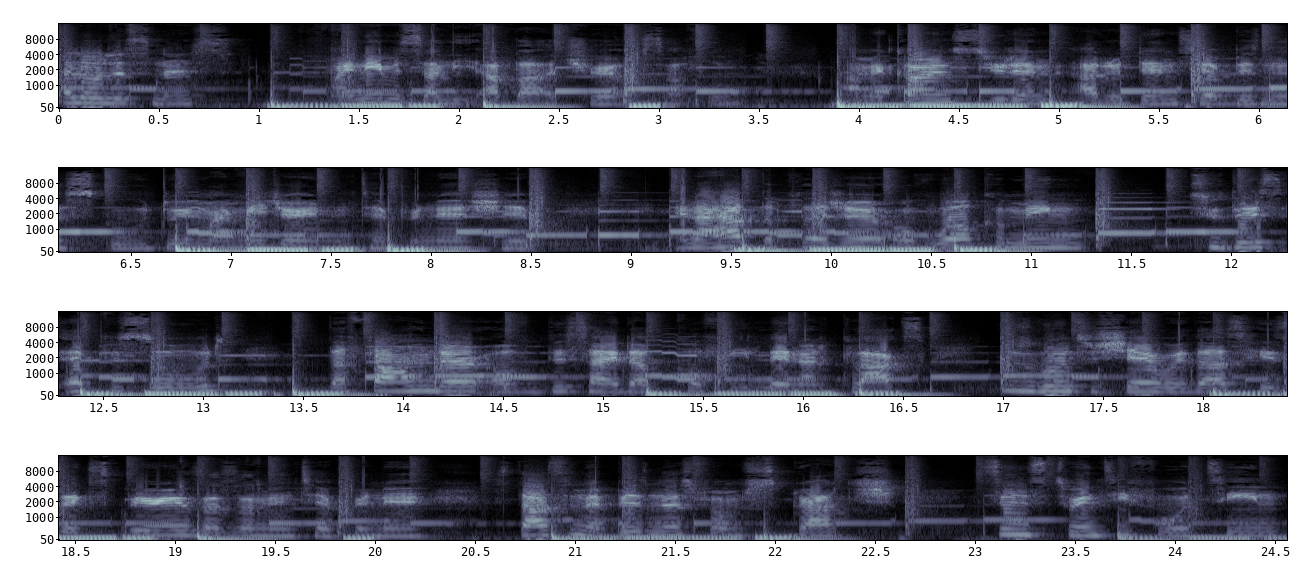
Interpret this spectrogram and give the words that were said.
Hello, listeners. My name is Ali Abba Atre Osafo. I'm a current student at Audencia Business School doing my major in entrepreneurship, and I have the pleasure of welcoming to this episode the founder of This Side Up Coffee, Lennart Clerkx, who's going to share with us his experience as an entrepreneur, starting a business from scratch since 2014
